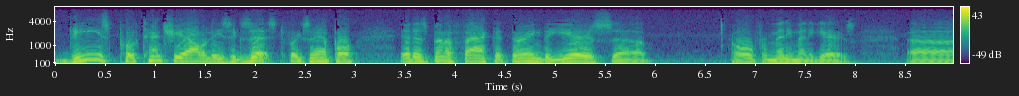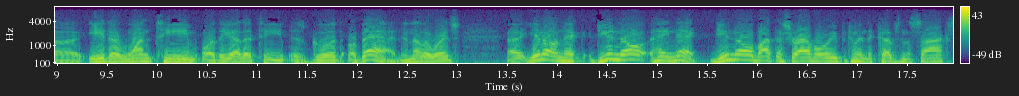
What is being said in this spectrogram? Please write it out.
these potentialities exist. For example, it has been a fact that during the years, uh, oh, for many, many years, uh, either one team or the other team is good or bad. In other words, uh, you know, Nick, do you know, hey, Nick, do you know about this rivalry between the Cubs and the Sox?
